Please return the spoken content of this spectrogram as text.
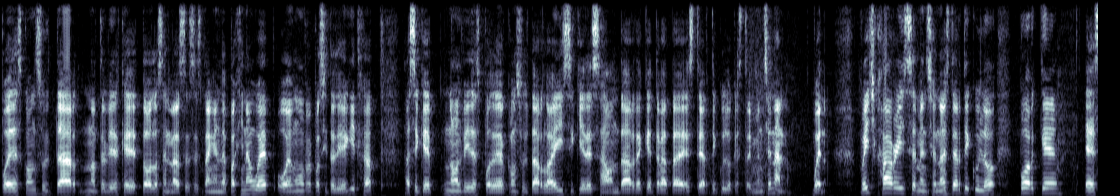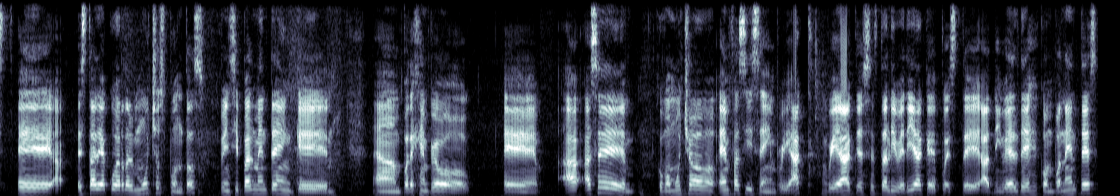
Puedes consultar, no te olvides que todos los enlaces están en la página web o en un repositorio de GitHub. Así que no olvides poder consultarlo ahí si quieres ahondar de qué trata este artículo que estoy mencionando. Bueno, Rich Harris se mencionó este artículo porque eh, está de acuerdo en muchos puntos, principalmente en que, ah, por ejemplo, eh, hace como mucho énfasis en React. React es esta librería que pues a nivel de componentes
